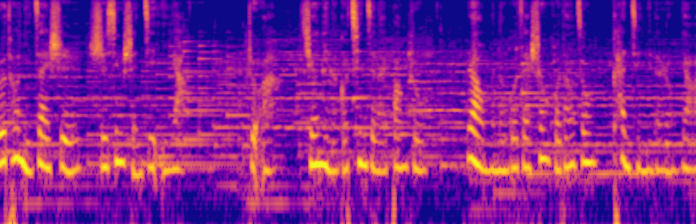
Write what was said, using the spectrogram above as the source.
如同你在世实行神迹一样，主啊，求你能够亲自来帮助，让我们能够在生活当中看见你的荣耀。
